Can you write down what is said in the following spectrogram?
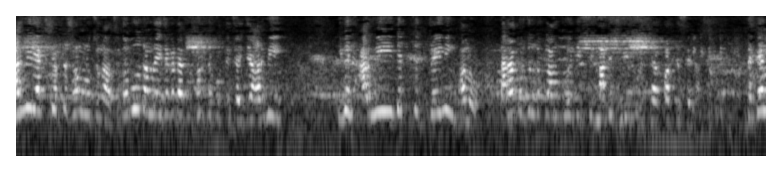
আর্মির একশো একটা সমালোচনা আছে। তবুও তো আমরা এই জায়গাটা প্রশংসা করতে চাই যে আর্মি ইভেন আর্মিদের যে ট্রেনিং ভালো, তারা পর্যন্ত ক্লান্ত হয়ে দেখছি মাঠে শুয়ে পড়ছে পারতেছে না। দেখেন,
